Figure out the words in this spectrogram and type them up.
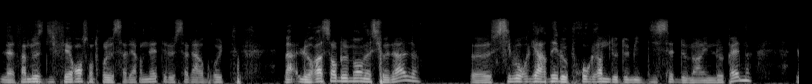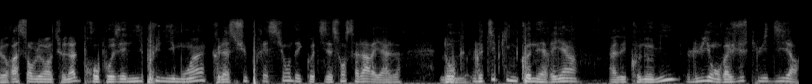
la fameuse différence entre le salaire net et le salaire brut. Bah, le Rassemblement national, euh, si vous regardez le programme de 2017 de Marine Le Pen, le Rassemblement national proposait ni plus ni moins que la suppression des cotisations salariales. Donc mmh. le type qui ne connaît rien à l'économie, lui, on va juste lui dire,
